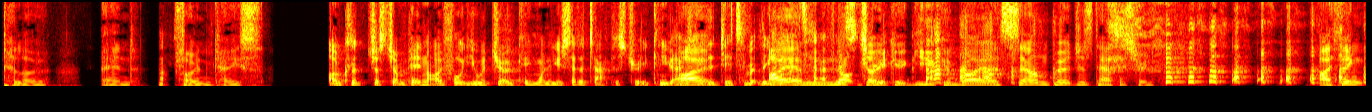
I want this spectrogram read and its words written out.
pillow and phone case, I'm gonna just jump in. I thought you were joking when you said a tapestry. Can you actually I- legitimately? Buy I am not joking. You can buy a sound purchase tapestry. I think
